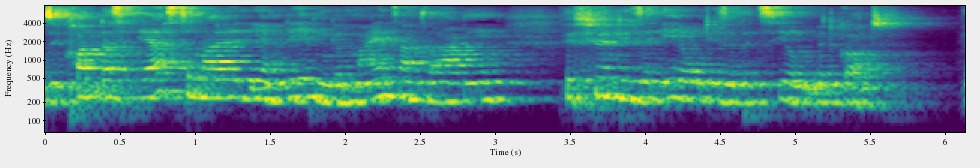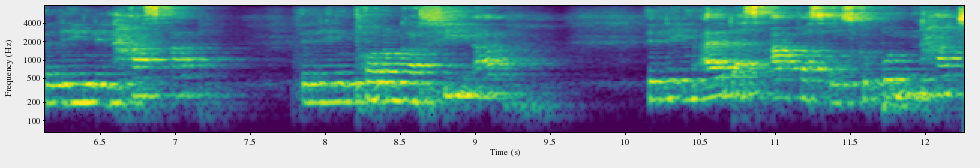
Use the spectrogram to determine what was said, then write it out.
Und sie konnten das erste Mal in ihrem Leben gemeinsam sagen, wir führen diese Ehe und diese Beziehung mit Gott. Wir legen den Hass ab, wir legen Pornografie ab, wir legen all das ab, was uns gebunden hat,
